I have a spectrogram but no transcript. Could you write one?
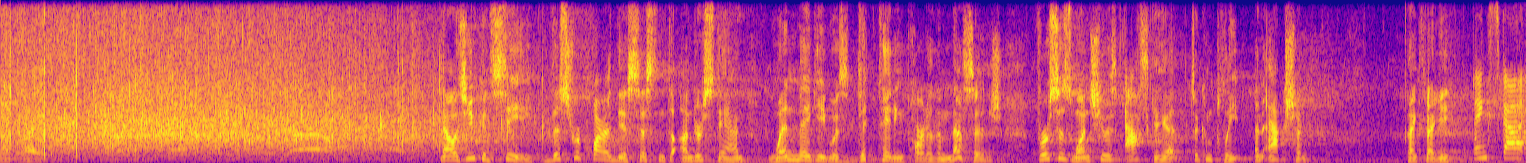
All right. Now, as you could see, this required the assistant to understand when Maggie was dictating part of the message versus when she was asking it to complete an action. Thanks, Maggie. Thanks, Scott.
